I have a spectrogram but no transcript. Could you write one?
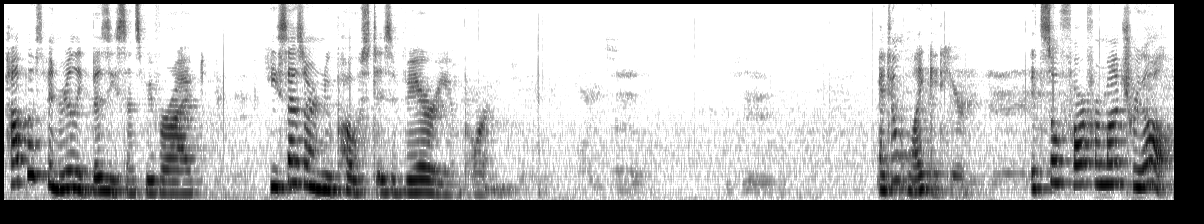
Papa's been really busy since we've arrived. He says our new post is very important. I don't like it here. It's so far from Montreal.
